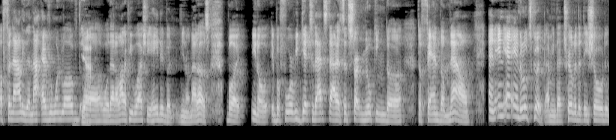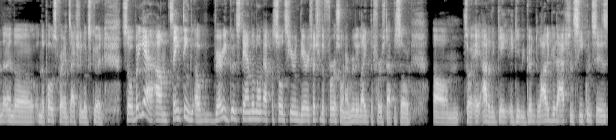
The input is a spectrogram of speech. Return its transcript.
a finale that not everyone loved. Yeah. Uh, well, that a lot of people actually hated, but you know, not us. But you know, before we get to that status, let's start milking the the fandom now. And and and it looks good. I mean, that trailer that they showed in the in the in the post credits actually looks good. So, but yeah, um, same thing. Uh, very good standalone episodes here and there, especially the first one. I really liked the first episode. Um, so eh, out of the gate, it gave you good a lot of good action sequences.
